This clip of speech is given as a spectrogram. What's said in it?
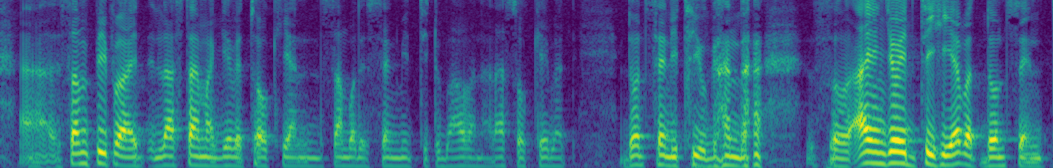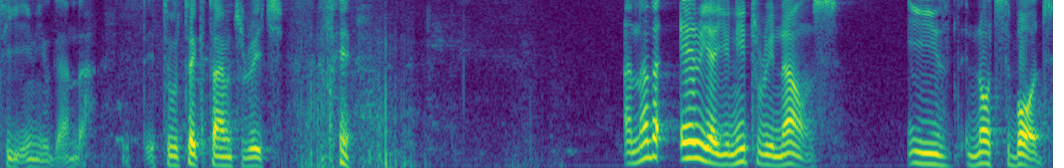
uh, some people, I, last time I gave a talk here and somebody sent me tea to Bhavana. That's okay, but don't send it to Uganda. so I enjoyed tea here, but don't send tea in Uganda. It, it will take time to reach. Another area you need to renounce is notes board.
